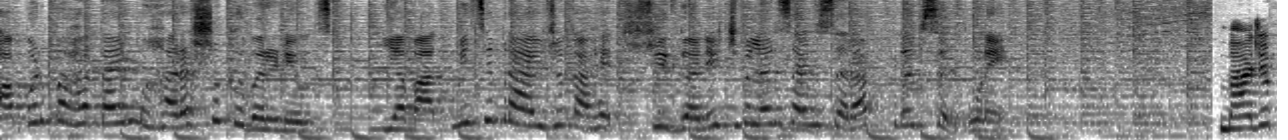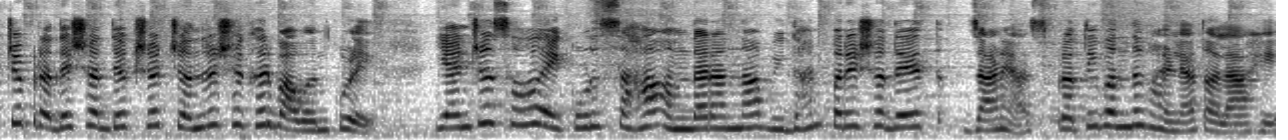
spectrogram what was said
आपण पाहताय महाराष्ट्र खबर न्यूज. या बातमीचे प्रायोजक आहेत श्री गणेश ज्वेलर्स अँड सराफ हडपसर पुणे. भाजपचे प्रदेशाध्यक्ष चंद्रशेखर बावनकुळे यांच्यासह एकूण सहा आमदारांना विधान परिषदेत जाण्यास प्रतिबंध घालण्यात आला आहे.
